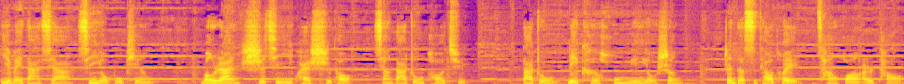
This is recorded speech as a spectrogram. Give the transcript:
一位大侠心有不平，猛然拾起一块石头向大钟抛去。大钟立刻轰鸣有声，震得四条腿仓皇而逃。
